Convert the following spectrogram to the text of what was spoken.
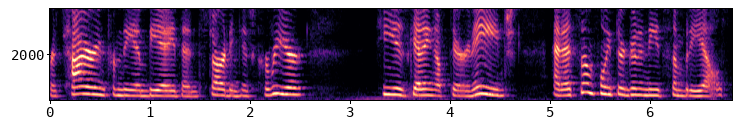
retiring from the NBA than starting his career. He is getting up there in age, and at some point they're going to need somebody else.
